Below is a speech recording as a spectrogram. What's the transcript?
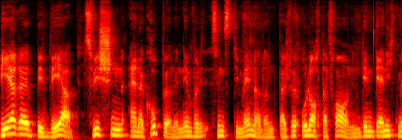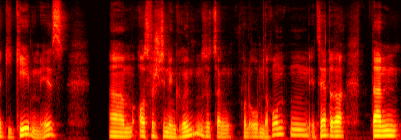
faire Bewerb zwischen einer Gruppe, und in dem Fall sind es die Männer dann beispielsweise, oder auch der Frauen, in dem der nicht mehr gegeben ist, ähm, aus verschiedenen Gründen, sozusagen von oben nach unten etc., dann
